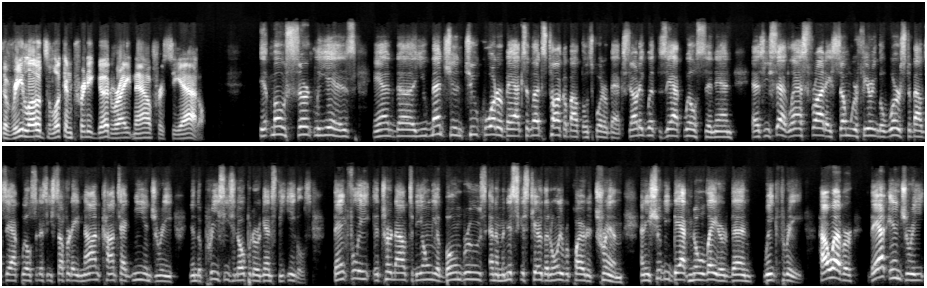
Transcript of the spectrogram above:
the reload's looking pretty good right now for Seattle. It most certainly is. And uh, you mentioned two quarterbacks, and let's talk about those quarterbacks, starting with Zach Wilson. And as you said, last Friday, some were fearing the worst about Zach Wilson as he suffered a non contact knee injury in the preseason opener against the Eagles. Thankfully, it turned out to be only a bone bruise and a meniscus tear that only required a trim, and he should be back no later than week three. However, that injury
